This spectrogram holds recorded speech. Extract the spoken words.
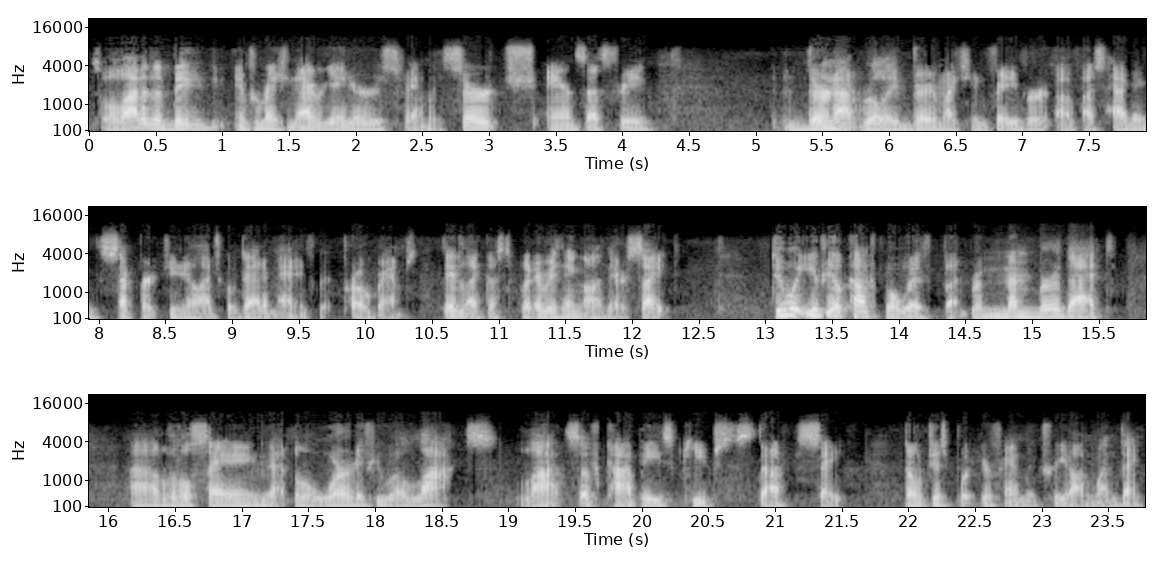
So a lot of the big information aggregators, Family Search, Ancestry, they're not really very much in favor of us having separate genealogical data management programs. They'd like us to put everything on their site do what you feel comfortable with, but remember that uh, little saying, that little word, if you will, lots. Lots of copies keeps stuff safe. Don't just put your family tree on one thing.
